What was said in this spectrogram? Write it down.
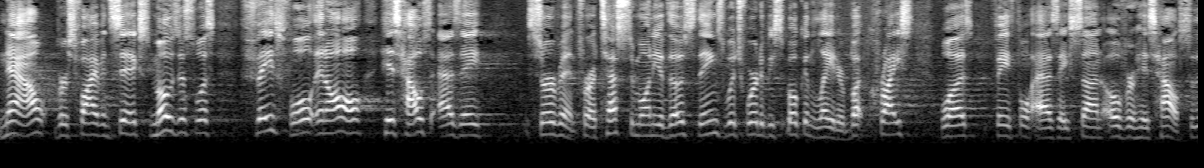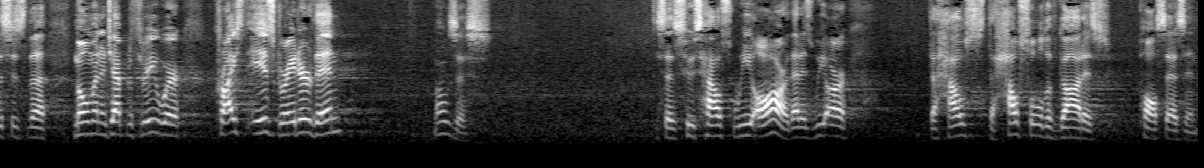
now, verse 5 and 6, Moses was faithful in all his house as a servant for a testimony of those things which were to be spoken later. But Christ was faithful as a son over his house. So this is the moment in chapter 3 where Christ is greater than Moses. He says, whose house we are. That is, we are the house, the household of God, as Paul says in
